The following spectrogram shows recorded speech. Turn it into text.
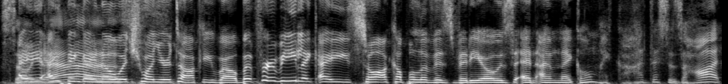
So, I, I think I know which one you're talking about. But for me, like I saw a couple of his videos and I'm like, oh my God, this is hot.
